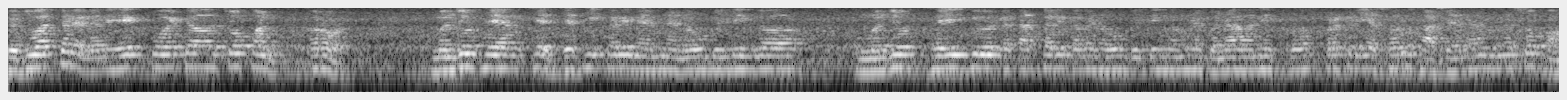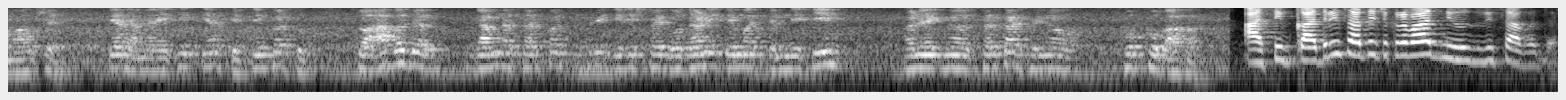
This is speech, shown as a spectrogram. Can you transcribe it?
રજૂઆત કરેલ અને એક પોઈન્ટ ચોપન કરોડ મંજૂર થયેલ છે. જેથી કરીને એમને નવું બિલ્ડિંગ મંજૂર થઈ ગયું એટલે તાત્કાલિક હવે નવું બિલ્ડિંગ અમને બનાવવાની પ્ર- પ્રક્રિયા શરૂ થશે અને અમને સોંપવામાં આવશે. ત્યારે અમે અહીંથી ત્યાં શિફ્ટિંગ કરશું. તો આ બદલ ગામના સરપંચ શ્રી ગિરીશભાઈ ગોધાણી તેમજ તેમની ટીમ અને સરકારશ્રીનો ખૂબ ખૂબ આભાર. આસિફ કાદરી સાથે ચક્રવાત ન્યૂઝ વિસાવદર.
